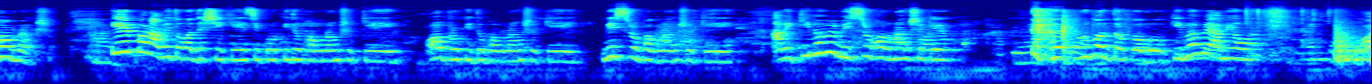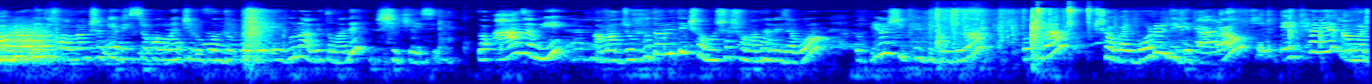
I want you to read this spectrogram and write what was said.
ভগ্নাংশ। এরপর আমি তোমাদের শিখিয়েছি প্রকৃত ভগ্নাংশ কি, অপ্রকৃত ভগ্নাংশ কি, মিশ্র ভগ্নাংশ কি, আমি কীভাবে মিশ্র ভগ্নাংশকে রূপান্তর করব, কীভাবে আমি অপ্রকৃত ভগ্নাংশকে মিশ্র ভগ্নাংশে রূপান্তর করব, এগুলো আমি তোমাদের শিখিয়েছি। তো আজ আমি আমার যোগ্যতা ভিত্তিক সমস্যার সমাধানে যাব। তো প্রিয় শিক্ষার্থী বন্ধুরা, তোমরা সবাই বোর্ডের দিকে তাকাও। এইখানে আমার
